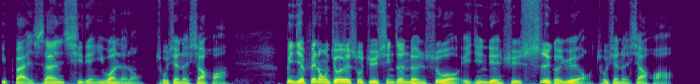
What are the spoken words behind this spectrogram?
一百三十七点一万人哦，出现了下滑，并且非农就业数据新增人数哦，已经连续四个月哦，出现了下滑。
